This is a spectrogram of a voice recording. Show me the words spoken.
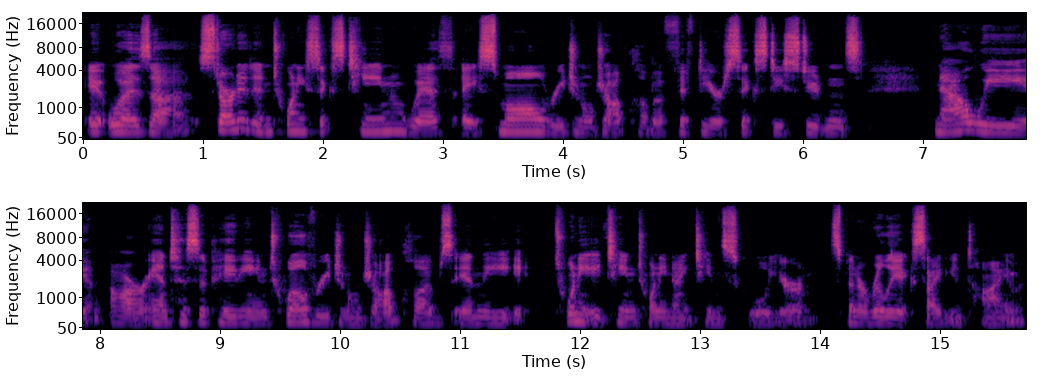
It was uh, started in 2016 with a small regional job club of 50 or 60 students. Now we are anticipating 12 regional job clubs in the 2018 2019 school year. It's been a really exciting time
